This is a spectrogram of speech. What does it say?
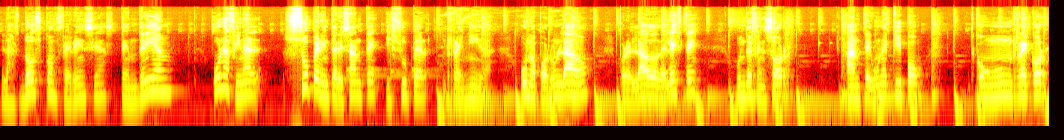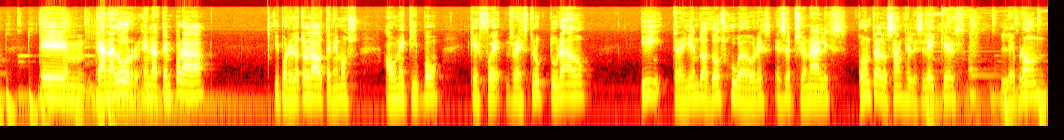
Las dos conferencias tendrían una final súper interesante y súper reñida. Uno por un lado, por el lado del este, un defensor ante un equipo con un récord em, ganador en la temporada y por el otro lado tenemos a un equipo que fue reestructurado y trayendo a dos jugadores excepcionales contra Los Ángeles Lakers, LeBron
